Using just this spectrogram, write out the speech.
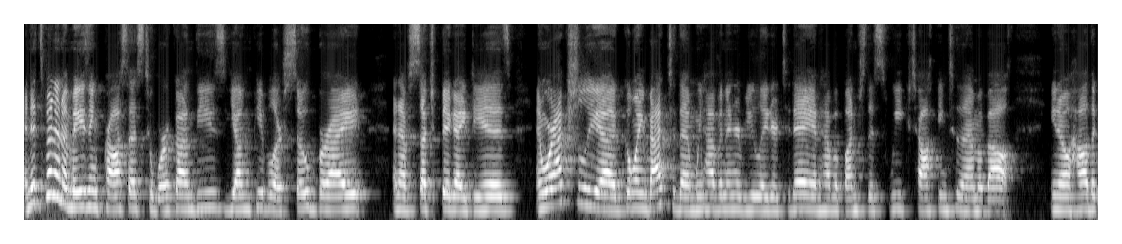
And it's been an amazing process to work on. These young people are so bright and have such big ideas. And we're actually uh, going back to them. We have an interview later today and have a bunch this week talking to them about, you know, how the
